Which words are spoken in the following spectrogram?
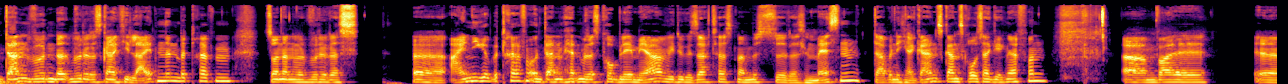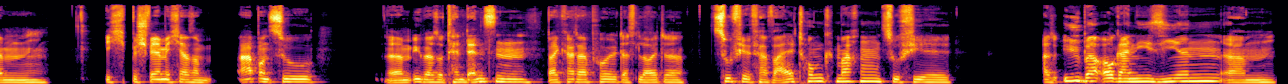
Dann würden, da- würde das gar nicht die Leitenden betreffen, sondern dann würde das äh, einige betreffen. Und dann hätten wir das Problem, ja, wie du gesagt hast, man müsste das messen. Da bin ich ja ganz, ganz großer Gegner von, ähm, weil ähm, ich beschwere mich ja so ab und zu ähm, über so Tendenzen bei Katapult, dass Leute zu viel Verwaltung machen, zu viel, also überorganisieren, ähm,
